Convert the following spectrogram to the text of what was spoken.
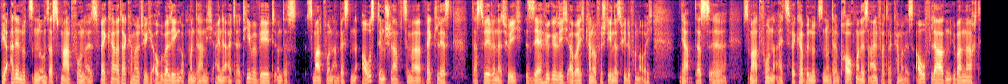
Wir alle nutzen unser Smartphone als Wecker. Da kann man natürlich auch überlegen, ob man da nicht eine Alternative wählt und das Smartphone am besten aus dem Schlafzimmer weglässt. Das wäre natürlich sehr hügelig, aber ich kann auch verstehen, dass viele von euch ja, das äh, Smartphone als Wecker benutzen und dann braucht man es einfach, da kann man es aufladen über Nacht.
